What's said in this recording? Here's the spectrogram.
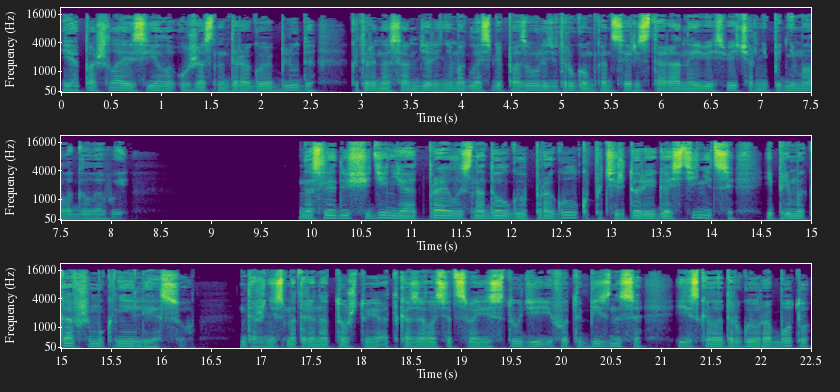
Я пошла и съела ужасно дорогое блюдо, которое на самом деле не могла себе позволить в другом конце ресторана и весь вечер не поднимала головы. На следующий день я отправилась на долгую прогулку по территории гостиницы и примыкавшему к ней лесу. Даже несмотря на то, что я отказалась от своей студии и фотобизнеса и искала другую работу,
